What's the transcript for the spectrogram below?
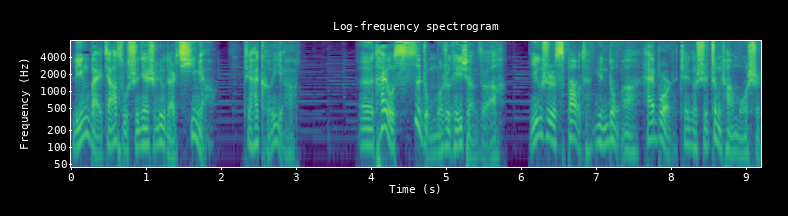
零百加速时间是6.7秒。这还可以啊，呃，它有四种模式可以选择啊，一个是 Sport 运动啊，Hybrid 这个是正常模式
